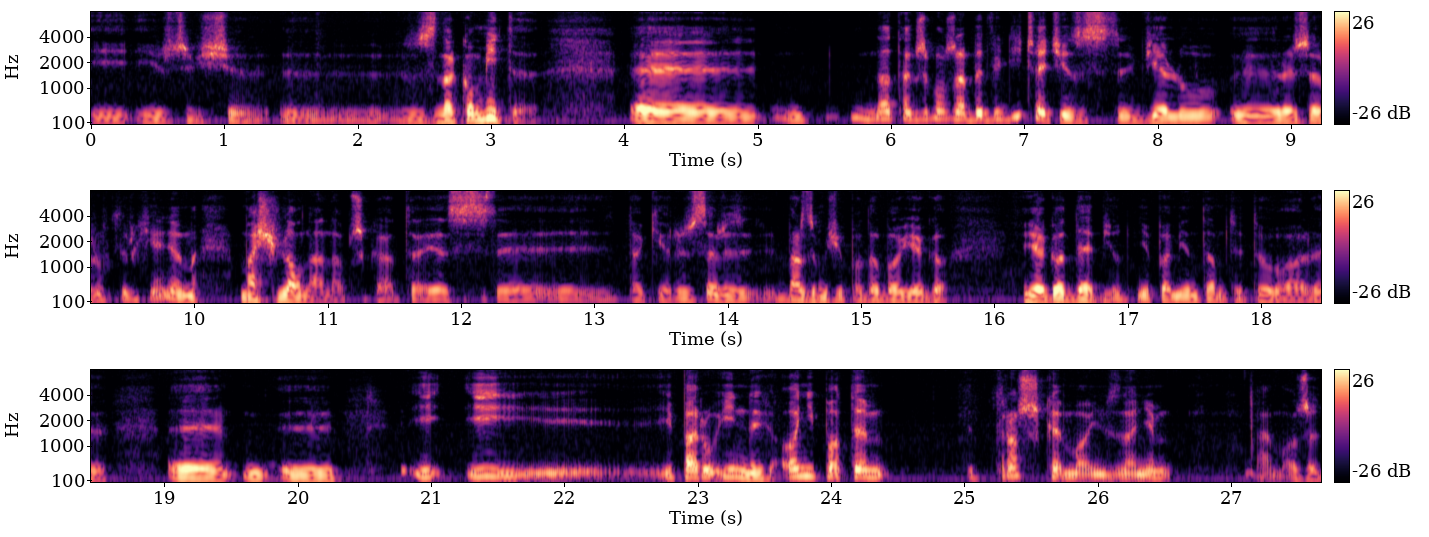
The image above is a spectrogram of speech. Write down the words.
i, i rzeczywiście y, znakomite. No także można by wyliczać, jest wielu y, reżyserów, których ja nie wiem. Maślona na przykład, to jest y, taki reżyser, bardzo mi się podobał jego, jego debiut, nie pamiętam tytułu, ale y, i, i, i paru innych. Oni potem troszkę moim zdaniem a może,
